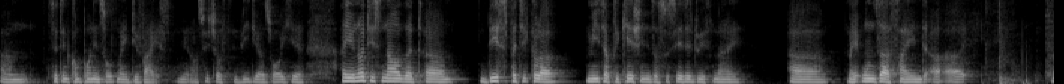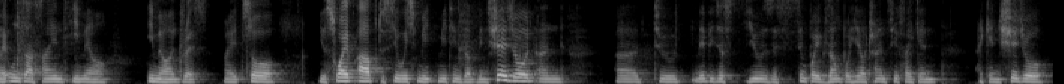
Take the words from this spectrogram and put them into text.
um, certain components of my device. You know, switch off the video as well here. And you notice now that um, this particular Meet application is associated with my uh, my UNZA assigned uh, uh, my UNZA assigned email email address, right? So you swipe up to see which meet meetings have been scheduled and uh, to maybe just use a simple example here. I'll try and see if I can I can schedule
